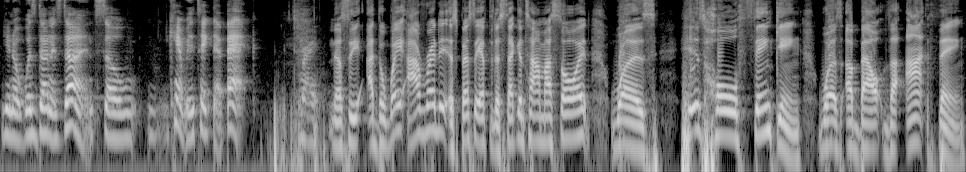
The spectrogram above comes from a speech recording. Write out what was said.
you know, what's done is done. So you can't really take that back. Right. Now, see, I, the way I read it, especially after the second time I saw it, was his whole thinking was about the aunt thing.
